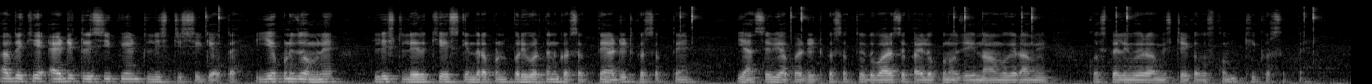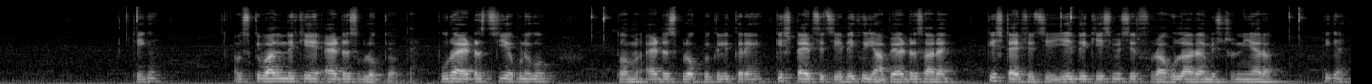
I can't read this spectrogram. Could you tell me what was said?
अब देखिए एडिट रिसिपियंट लिस्ट इससे क्या होता है? ये अपने जो हमने लिस्ट ले रखी है, इसके अंदर अपन परिवर्तन कर सकते हैं एडिट कर सकते हैं। यहाँ से भी आप एडिट कर सकते हो, दोबारा से फ़ाइल ओपन हो जाएगी, नाम वगैरह में कोई स्पेलिंग वगैरह मिस्टेक है तो उसको हम ठीक कर सकते हैं। ठीक है? अब उसके बाद में देखिए एड्रेस ब्लॉक क्या होता है? पूरा एड्रेस चाहिए अपने को तो हम एड्रेस ब्लॉक पे क्लिक करेंगे किस टाइप से चाहिए? देखिए यहाँ पे एड्रेस आ रहा है। किस टाइप से चाहिए? ये देखिए, इसमें सिर्फ़ राहुल आ रहा है, मिस्टर नहीं आ रहा ठीक है?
